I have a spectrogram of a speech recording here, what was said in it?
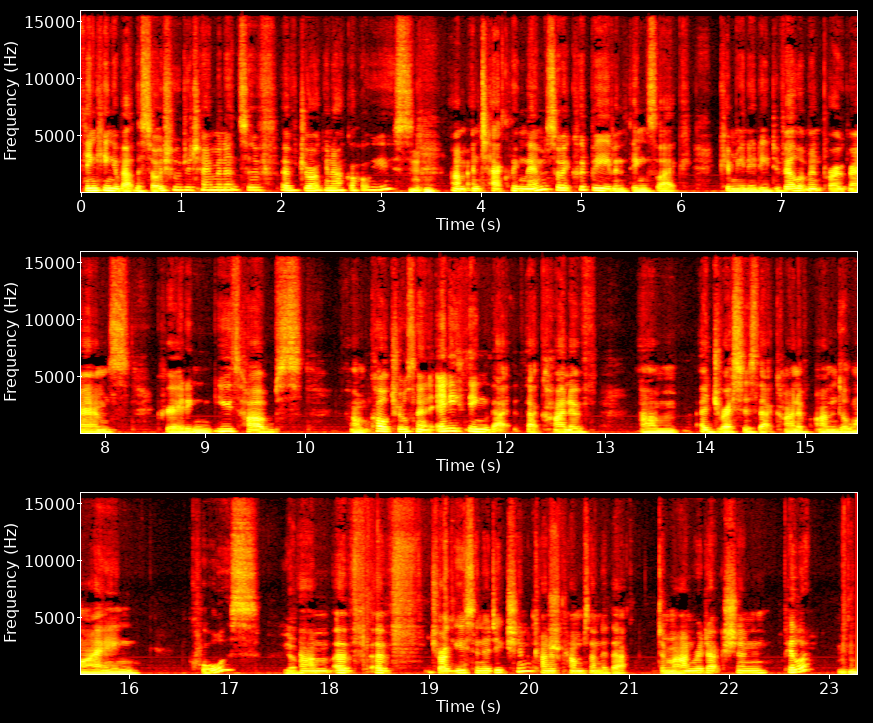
thinking about the social determinants of, of drug and alcohol use mm-hmm. um, and tackling them. So it could be even things like community development programs, creating youth hubs, um, cultural centre, anything that that kind of um, addresses that kind of underlying cause yep. um, of, of drug use and addiction kind of comes under that demand reduction pillar. Mm-hmm.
